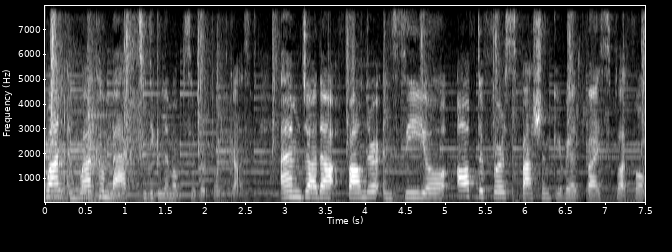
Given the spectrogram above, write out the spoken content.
everyone, and welcome back to the Glam Observer podcast. I'm Giada, founder and CEO of the first fashion career advice platform,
